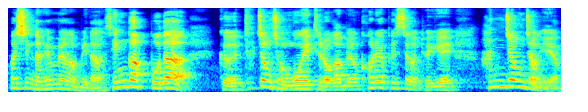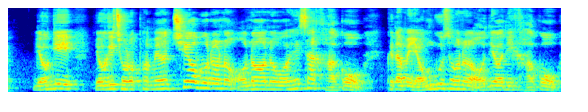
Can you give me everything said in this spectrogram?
훨씬 더 현명합니다. 생각보다 그 특정 전공에 들어가면 커리어 패스가 되게 한정적이에요. 여기 여기 졸업하면 취업으로는 어느 어느 회사 가고 그 다음에 연구소는 어디 어디 가고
